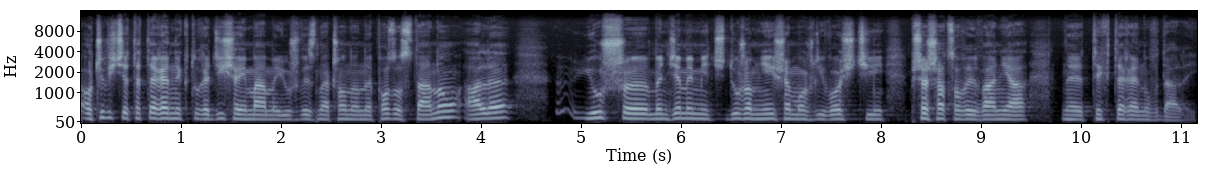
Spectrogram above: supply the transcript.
oczywiście te tereny, które dzisiaj mamy już wyznaczone, one pozostaną, ale już e, będziemy mieć dużo mniejsze możliwości przeszacowywania tych terenów dalej.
